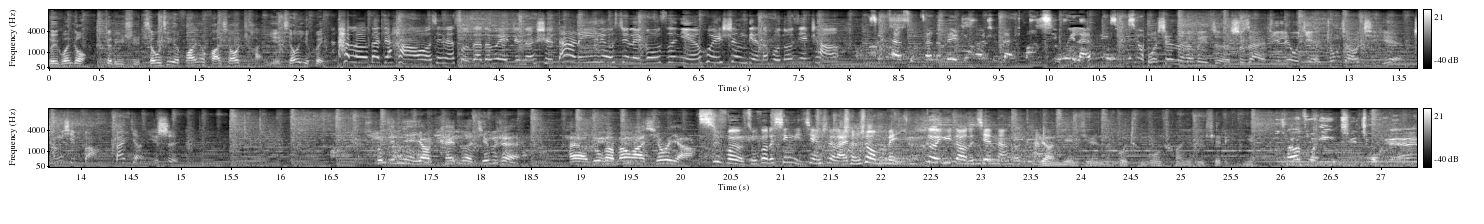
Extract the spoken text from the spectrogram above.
各位观众，这里是首届华人华侨产业交易会。Hello，大家好，我现在所在的位置呢是二零一六迅雷公司年会盛典的活动现场。我现在所在的位置呢是在方企未来飞行秀。我现在的位置是在第六届中小企业诚信榜颁奖仪式。不仅仅要开拓精神，还要如何文化修养？是否有足够的心理建设来承受每一个遇到的艰难和坎？让年轻人能够成功创业的一些理念。还要做应急救援，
